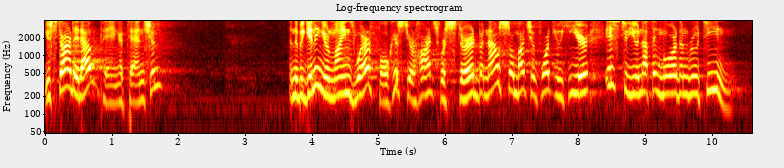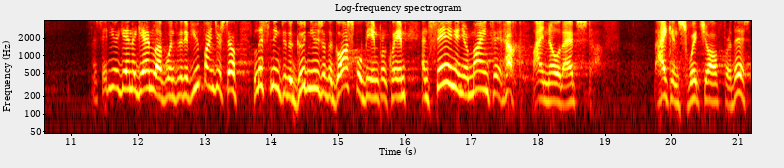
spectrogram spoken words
You started out paying attention. In the beginning, your minds were focused, your hearts were stirred, but now so much of what you hear is to you nothing more than routine. I say to you again, again, loved ones, that if you find yourself listening to the good news of the gospel being proclaimed and saying in your mind, saying, Oh, I know that stuff. I can switch off for this,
